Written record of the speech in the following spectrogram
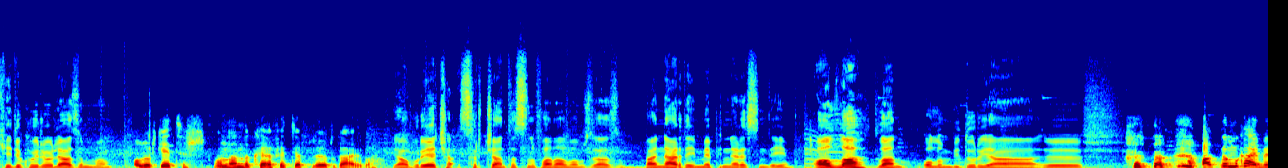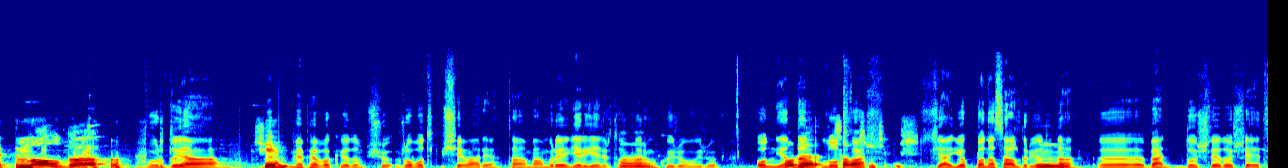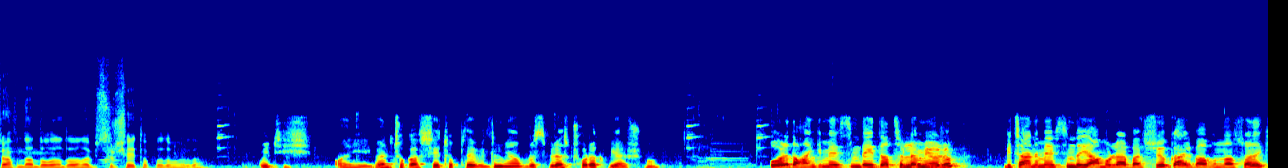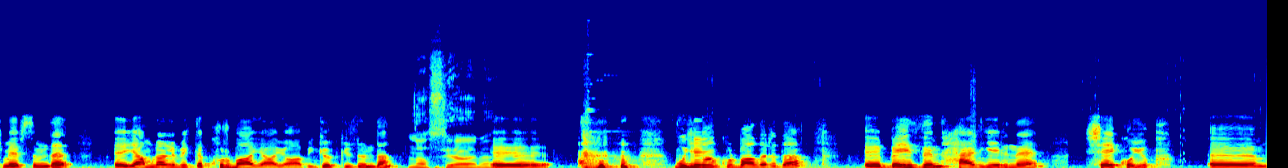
Kedi kuyruğu lazım mı? Olur getir. Ondan da kıyafet yapılıyordu galiba. Ya buraya ça- sırt çantasını falan almamız lazım. Ben neredeyim? Map'in neresindeyim? Allah lan oğlum bir dur ya. Üf. Aklımı kaybettim. Ne oldu? Vurdu ya. Kim? Map- map'e bakıyordum. Şu robotik bir şey var ya. Tamam ben buraya geri gelir toplarım Ha. kuyruğu muyruğu. Onun yanında Orada loot savaş var. mı çıkmış? Ya yok bana saldırıyordu Hmm. da. eee, ben doşluya doşluya etrafından dolana dolana bir sürü şey topladım orada. Müthiş. Ay ben çok az şey toplayabildim ya. Burası biraz çorak bir yer şu an. Bu arada hangi mevsimdeydi hatırlamıyorum. Bir tane mevsimde yağmurlar başlıyor. Galiba bundan sonraki mevsimde. Ee, yağmurlarla birlikte kurbağa yağıyor abi gökyüzünden. Nasıl yani? Ee, bu yağan kurbağaları da e, base'in her yerine şey koyup e,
